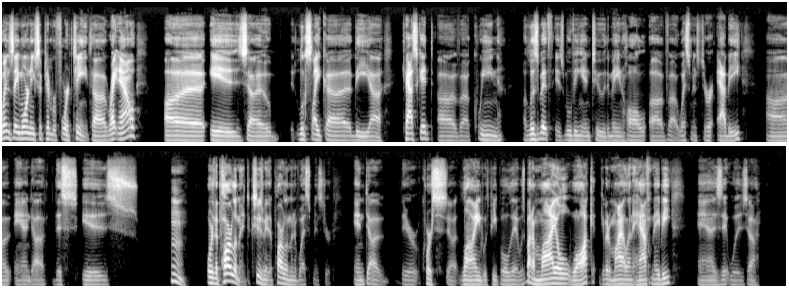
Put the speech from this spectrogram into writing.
Wednesday morning, September 14th. Uh, right now uh, is, uh, it looks like uh, the uh, casket of uh, Queen Elizabeth is moving into the main hall of Westminster Abbey. And this is, hmm, or the Parliament, excuse me, the Parliament of Westminster. And they're, of course, uh, lined with people. It was about a mile walk, give it a mile and a half maybe, as it was uh,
